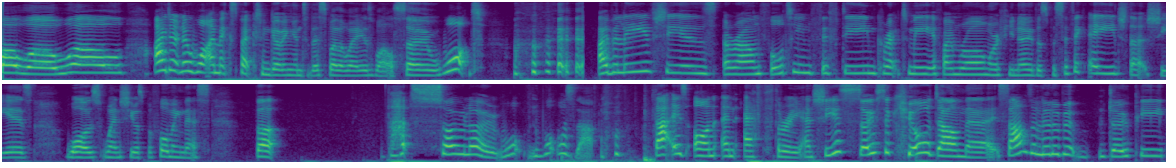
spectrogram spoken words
Whoa, whoa, whoa. I don't know what I'm expecting going into this, by the way, as well. So, what? I believe she is around 14, 15. Correct me if I'm wrong or if you know the specific age that she is, was when she was performing this. But that's so low. What, what was that? that is on an F3 and she is so secure down there. It sounds a little bit dopey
